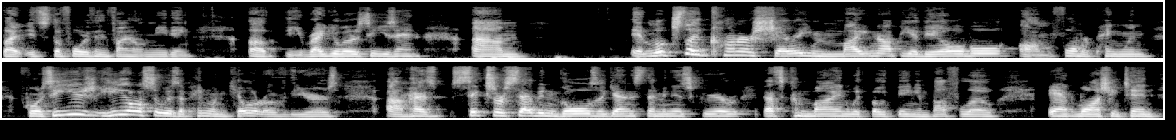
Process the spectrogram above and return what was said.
but it's the fourth and final meeting of the regular season. Um, it looks like Connor Sheary might not be available. Um, former Penguin, of course, he usually he also is a Penguin killer over the years. Um, has six or seven goals against them in his career. That's combined with both being in Buffalo and Washington.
